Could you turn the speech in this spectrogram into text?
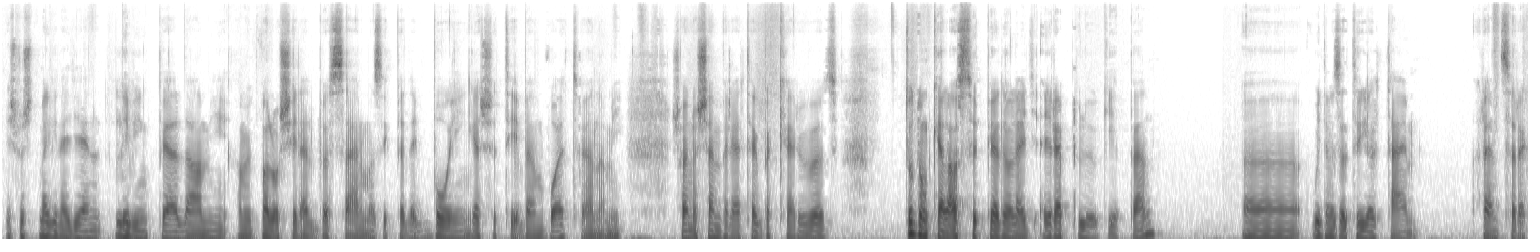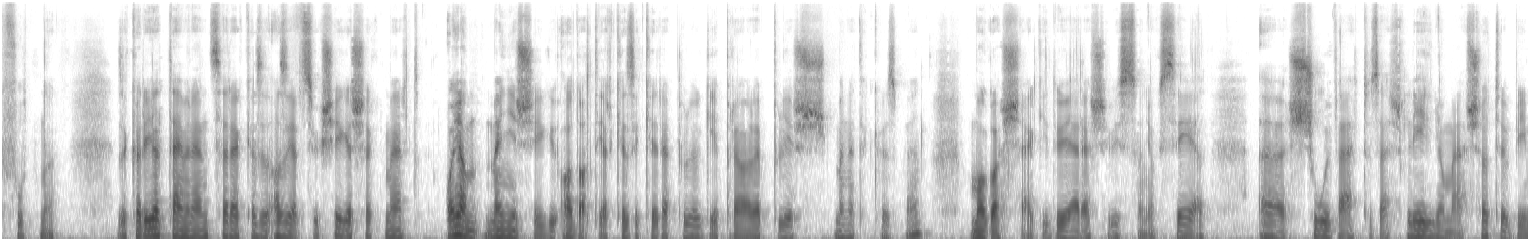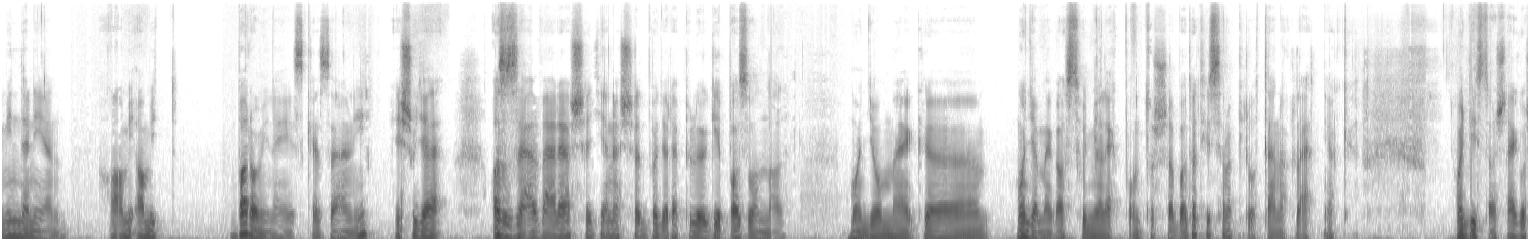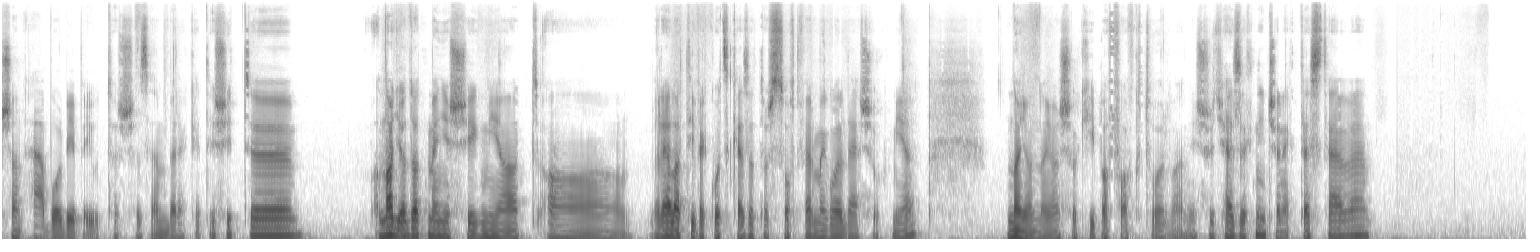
és most megint egy ilyen living példa, ami, ami valós életből származik, például egy Boeing esetében volt olyan, ami sajnos emberéletekbe került. Tudunk kell azt, hogy például egy, egy repülőgépen uh, úgynevezett real-time rendszerek futnak. Ezek a real-time rendszerek ez azért szükségesek, mert olyan mennyiségű adat érkezik egy repülőgépre a repülés menete közben, magasság, időjárási viszonyok, szél, súlyváltozás, légnyomás, stb. minden ilyen, ami, amit baromi nehéz kezelni, és ugye az az elvárás egy ilyen esetben, hogy a repülőgép azonnal mondjon meg, mondja meg azt, hogy mi a legpontosabb adat, hiszen a pilótának látnia kell hogy biztonságosan A-ból B-be juttassa az embereket. És itt a nagy adatmennyiség miatt, a relatíve kockázatos szoftver megoldások miatt nagyon-nagyon sok hiba faktor van, és hogyha ezek nincsenek tesztelve,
